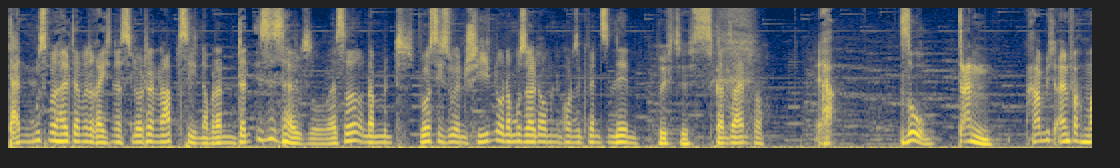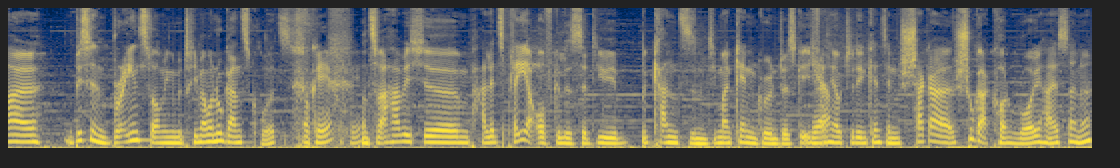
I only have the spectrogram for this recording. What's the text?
dann muss man halt damit rechnen, dass die Leute dann abziehen. Aber dann, dann ist es halt so, weißt du? Und damit, du hast dich so entschieden und dann musst du halt auch mit den Konsequenzen leben. Richtig. Das ist ganz einfach. Ja. So, dann habe ich einfach mal ein bisschen Brainstorming betrieben, aber nur ganz kurz. Okay, okay. Und zwar habe ich äh, ein paar Let's Player aufgelistet, die bekannt sind, die man kennen könnte. Ich Ja. weiß nicht, ob du den kennst, den Sugar, Sugar Conroy heißt er, ne?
